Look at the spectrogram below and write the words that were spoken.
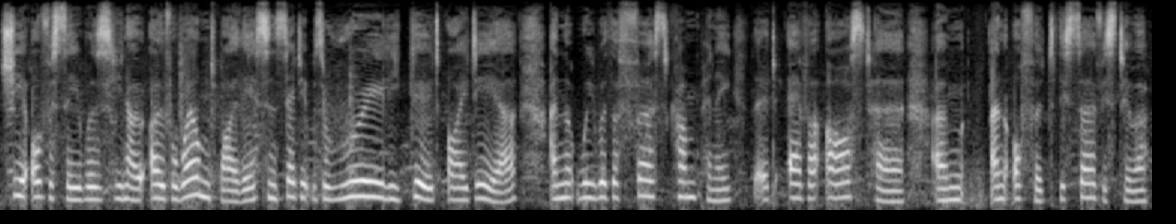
She obviously was, you know, overwhelmed by this and said it was a really good idea and that we were the first company that had ever asked her um, and offered this service to her.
